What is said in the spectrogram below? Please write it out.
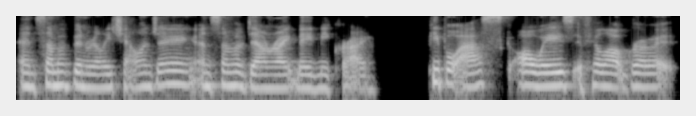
And some have been really challenging, and some have downright made me cry. People ask always if he'll outgrow it.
